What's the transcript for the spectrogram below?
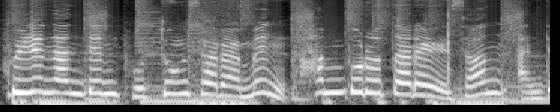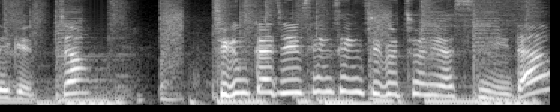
훈련 안 된 보통 사람은 함부로 따라해선 안 되겠죠? 지금까지 생생지구촌이었습니다.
